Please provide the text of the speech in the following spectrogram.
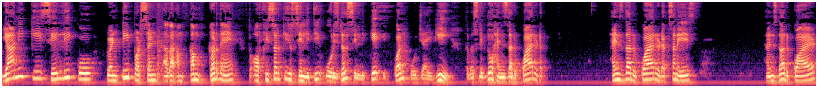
यानी कि सैलरी को ट्वेंटी परसेंट अगर हम कम कर दें तो ऑफिसर की जो सैलरी थी ओरिजिनल सैलरी के इक्वल हो जाएगी। तो बस लिख दो hence the required hence the required reduction is hence the required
